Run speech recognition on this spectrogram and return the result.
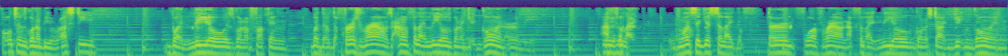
Fulton's gonna be rusty, but Leo is gonna fucking. But the the first rounds, I don't feel like Leo's gonna get going early. I feel mm-hmm. like once it gets to like the third, fourth round, I feel like Leo gonna start getting going,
